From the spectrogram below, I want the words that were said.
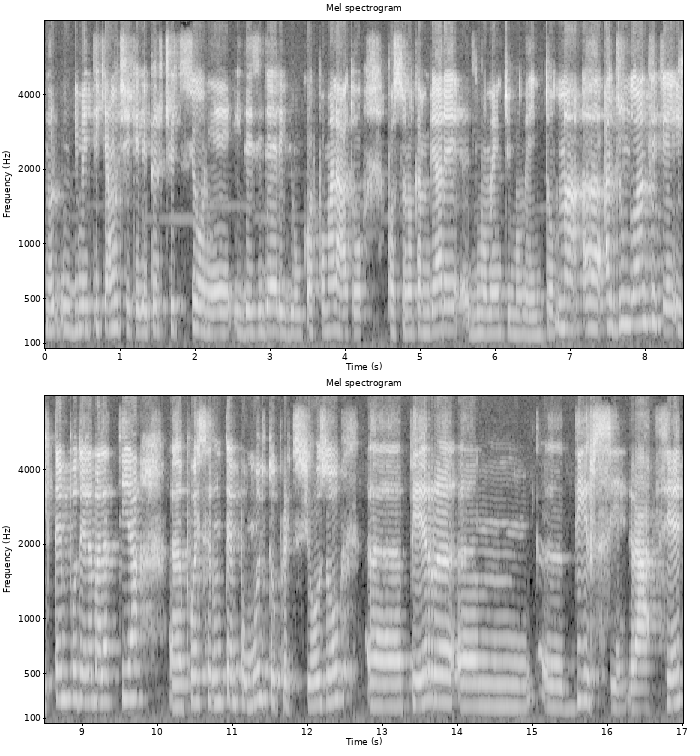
non dimentichiamoci che le percezioni e i desideri di un corpo malato possono cambiare di momento in momento, ma eh, aggiungo anche che il tempo della malattia eh, può essere un tempo molto prezioso eh, per ehm, eh, dirsi grazie,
